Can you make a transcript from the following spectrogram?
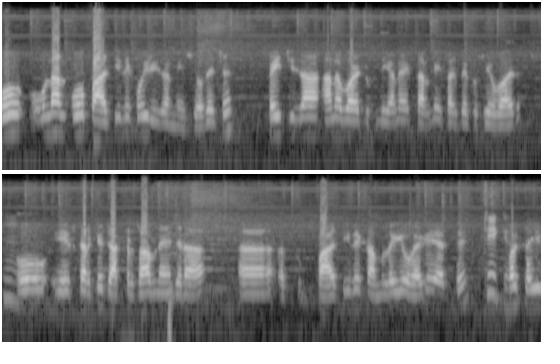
ਉਹ ਉਹਨਾਂ ਉਹ ਪਾਰਟੀ ਦੇ ਕੋਈ ਰੀਜ਼ਨ ਨਹੀਂ ਸੀ ਉਹਦੇ ਚ। ਕਈ ਚੀਜ਼ਾਂ ਅਨਅਵੋਇਡ ਹੁੰਦੀਆਂ ਨੇ ਕਰ ਨਹੀਂ ਸਕਦੇ ਤੁਸੀਂ ਅਵੋਇਡ ਉਹ ਇਸ ਕਰਕੇ ਜਾਖੜ ਸਾਹਿਬ ਨੇ ਜਿਹੜਾ ਪਾਰਟੀ ਦੇ ਕੰਮ ਲਈ ਉਹ ਹੈਗੇ ਇੱਥੇ। ਪਰ ਕਈ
